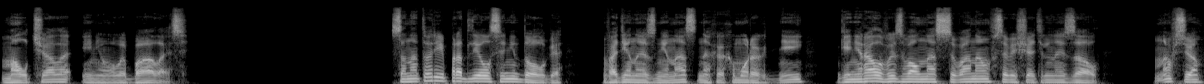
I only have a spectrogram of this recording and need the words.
молчала и не улыбалась. Санаторий продлился недолго. В один из ненастных и хмурых дней генерал вызвал нас с Иваном в совещательный зал. Ну все,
